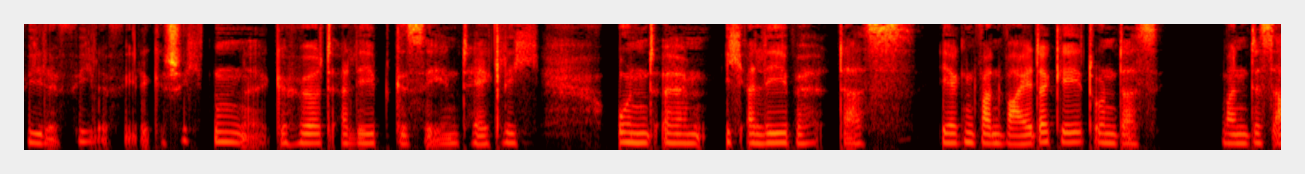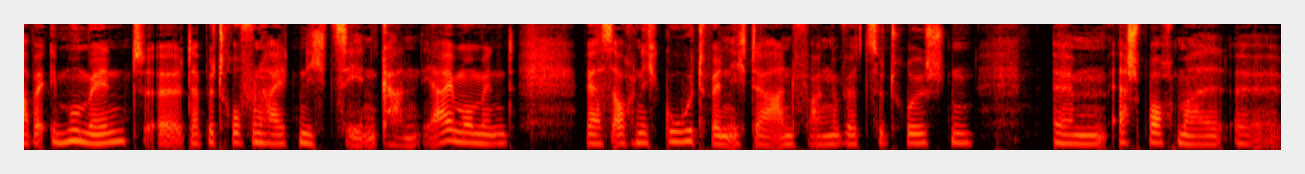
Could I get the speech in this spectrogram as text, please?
viele, viele, viele Geschichten äh, gehört, erlebt, gesehen täglich. Und ähm, ich erlebe, dass irgendwann weitergeht und dass man das aber im Moment äh, der Betroffenheit nicht sehen kann. Ja, im Moment wäre es auch nicht gut, wenn ich da anfangen würde zu trösten. Ähm, er sprach mal äh,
